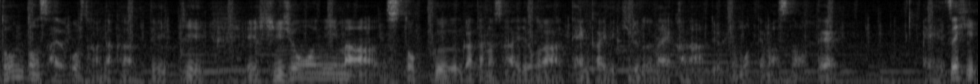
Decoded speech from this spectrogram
どんどん採用コスがなくなっていき、えー、非常に、まあ、ストック型の採用が展開できるのではないかなというふうに思ってますので、えー、ぜひ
